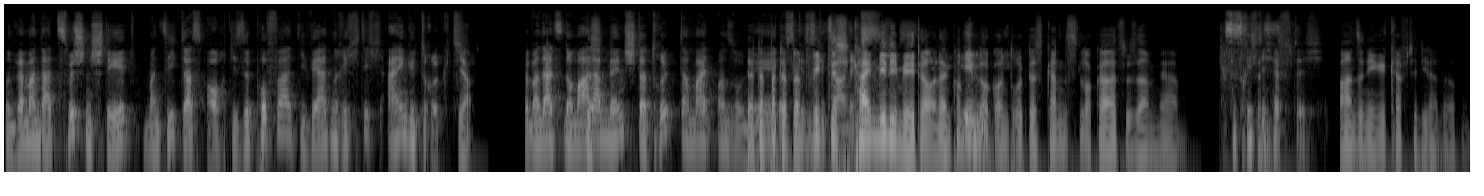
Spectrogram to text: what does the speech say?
und wenn man dazwischen steht, man sieht das auch, diese Puffer, die werden richtig eingedrückt. Ja. Wenn man da als normaler das, Mensch da drückt, dann meint man so, nee, da, da, da bewegt sich kein Millimeter und dann kommt Eben. die Lok und drückt das ganz locker zusammen, ja. Das ist richtig das heftig. Wahnsinnige Kräfte, die da wirken.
